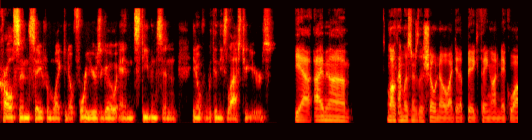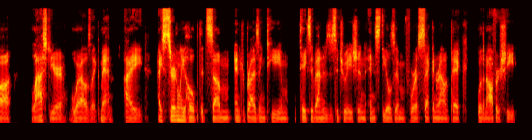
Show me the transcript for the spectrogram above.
Karlsson, say from like you know four years ago, and Stephenson, you know, within these last two years. Yeah, I'm um, longtime listeners of the show know I did a big thing on Nick Roy last year where I was like, man, I I certainly hope that some enterprising team takes advantage of the situation and steals him for a second round pick with an offer sheet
